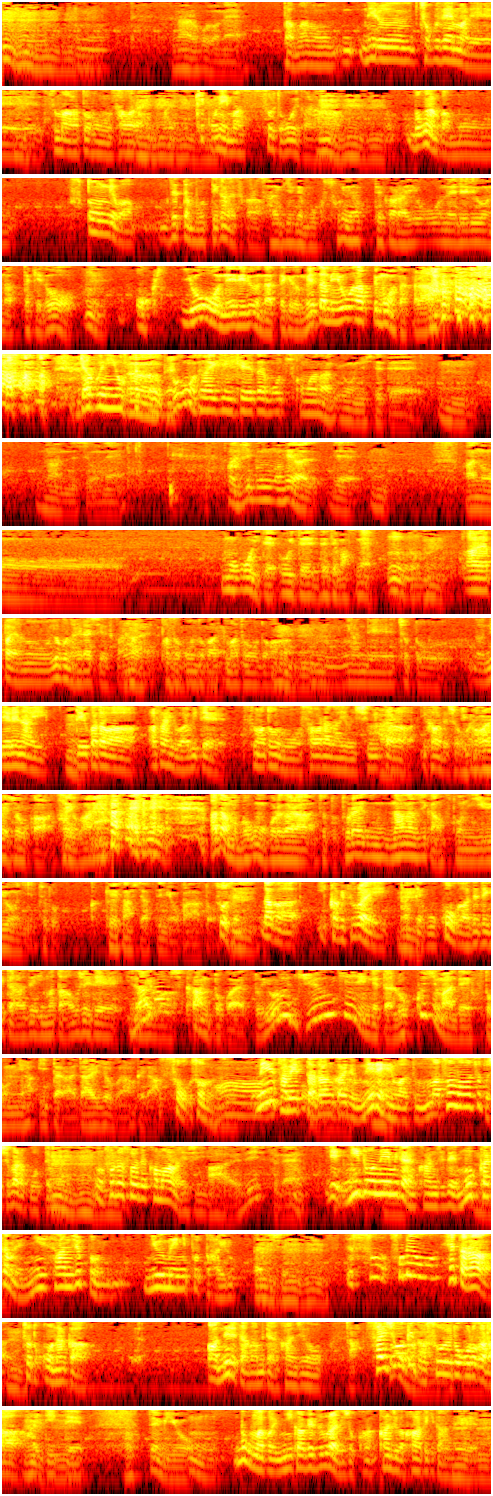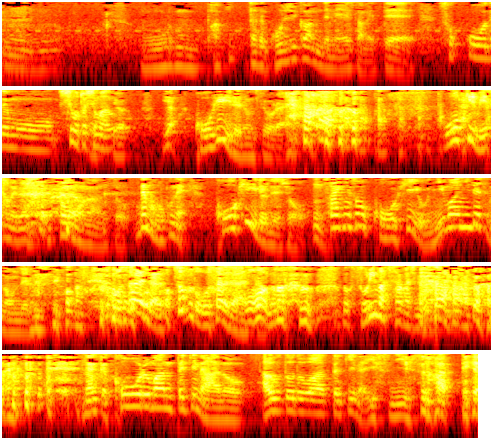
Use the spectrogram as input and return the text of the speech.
なるほどね。多分あの、寝る直前までスマートフォン触らへんとか、結構ね、今そういう人多いから、僕なんかもう、布団では絶対持っていかないですから。最近で僕それやってからよう寝れるようになったけど、うん。起きよう寝れるようになったけど、目覚めようなってもうたから。逆によ、う。ん、僕も最近携帯持ち込まないようにしてて、うん、なんですよね。自分の部屋で、うん、あのーもう置いて、置いて出てますね。うん。あやっぱりあの、良くないらしいですからね。はいパソコンとかスマートフォンとか。うんうんなんで、ちょっと、寝れないっていう方は、朝日を浴びて、スマートフォンを触らないようにしてみたらいかがでしょうか？いかがでしょうか、はいっていうかねですね。あとはもう僕もこれから、ちょっととりあえず7時間布団にいるように、ちょっと計算してやってみようかなと。そうですね。なんか、1ヶ月ぐらい経って、こう効果が出てきたら、ぜひまた教えていただければ7。時間とかやと夜11時に寝たら6時まで布団にいたら大丈夫なわけだ。そう、そうなんですあよ。ー目覚めた段階でも寝れへんわっても、まあそのままちょっとしばらくおっても、うんうんうんそれはそれで構わないし。あいいっすね。で、二度寝みたいな感じで、もう一回多分ね、2、30分入眠にプッと入るたりして、うんうんうんでそそれを経たら、ちょっとこうなんか、あ、寝れたなみたいな感じの最初は結構そういうところから入っていって、やってみよう。うん僕もやっぱり2ヶ月ぐらいでちょっと感じが変わってきたんで、もうパキッタで5時間で目覚めて、速攻でもう。仕事してまういや、いやコーヒー入れるんですよ、俺。思いっきり目覚める。そうなんですよ。でも僕ね、コーヒー入れるでしょ。最近そのコーヒーを庭に出て飲んでるんですよ。おしゃれじゃないですか。ちょっとおしゃれじゃないですか。おななんか反町隆史みたいな。そうね。なんかコールマン的な、あの、アウトドア的な椅子に座って、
